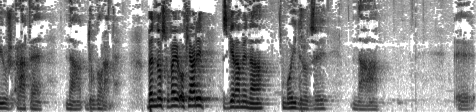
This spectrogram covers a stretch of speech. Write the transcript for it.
już ratę na drugą ratę. Będą spływały ofiary, zbieramy na, moi drodzy, na y,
